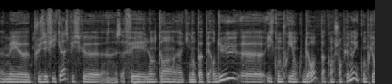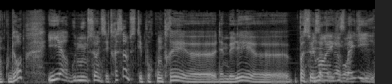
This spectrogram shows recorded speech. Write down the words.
mais euh, plus efficace, puisque euh, ça fait longtemps euh, qu'ils n'ont pas perdu, y compris en Coupe d'Europe, pas qu'en championnat, y compris en Coupe d'Europe. Hier, Goodmunson, c'est très simple, c'était pour contrer Dembélé, pas seulement avec Ismaili.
